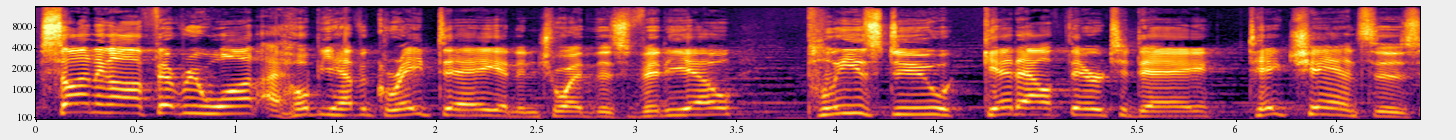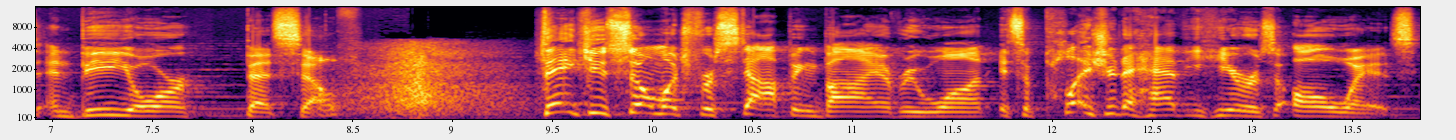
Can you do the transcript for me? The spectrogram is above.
Signing off everyone, I hope you have a great day and enjoyed this video. Please do get out there today, take chances, and be your best self. Thank you so much for stopping by everyone. It's a pleasure to have you here as always.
